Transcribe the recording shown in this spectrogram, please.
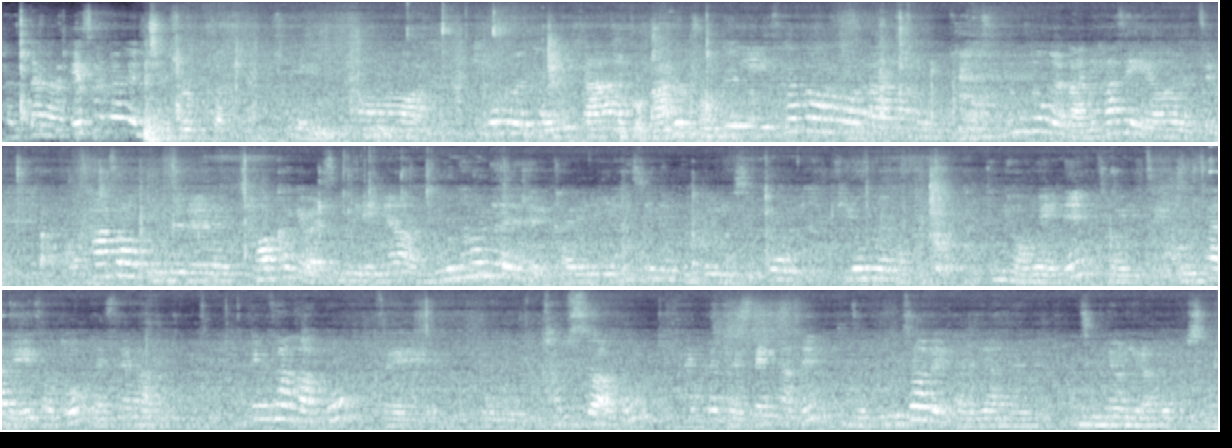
간단하게 설명해 주시면 좋을 것 같아요. 어, 기록물 관리가 이제 많은 분들이 사서랑 그런 행동을 많이 하세요. 이제 어, 사서 분들은 정확하게 말씀드리면 문헌을 관리하시는 분들이시고 기록물 같은, 같은 경우에는 저희 이제 공사 내에서도 발생하는 생산하고 이제 뭐 접수하고 할때 발생하는 이제 문서를 관리하는 직렬이라고 보시면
